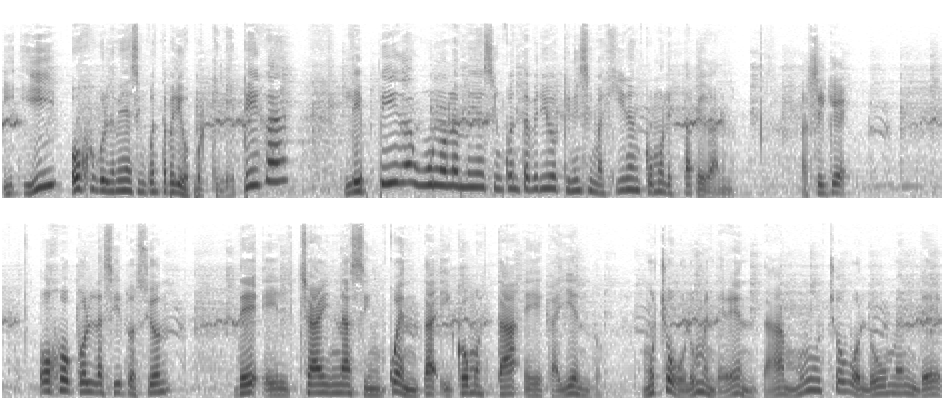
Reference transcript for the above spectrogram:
Y, y ojo con la media de 50 periodos, porque le pega le pega uno la media de 50 periodos que ni se imaginan cómo le está pegando. Así que, ojo con la situación del el China 50 y cómo está eh, cayendo. Mucho volumen de venta, mucho volumen de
